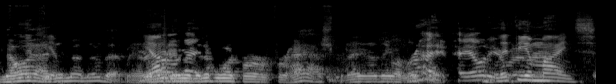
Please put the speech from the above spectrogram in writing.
No, I, I did not know that, man. Yeah. I knew they were the number one for, for hash, but I didn't know they were lithium. right. Peyote. Lithium whatever. mines.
